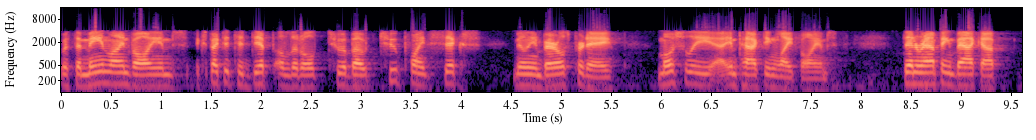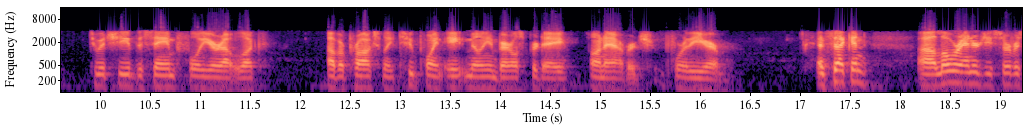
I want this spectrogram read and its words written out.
with the Mainline volumes expected to dip a little to about 2.6 million barrels per day, mostly uh, impacting light volumes, then ramping back up to achieve the same full-year outlook of approximately 2.8 million barrels per day on average for the year. And Second, lower energy service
